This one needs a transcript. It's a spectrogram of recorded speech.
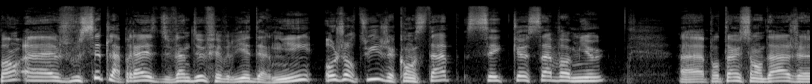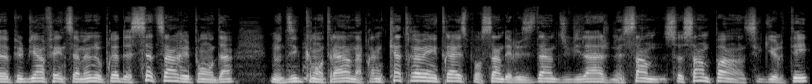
Bon, euh, je vous cite la presse du 22 février dernier. Aujourd'hui, je constate, c'est que ça va mieux. Euh, pourtant, un sondage euh, publié en fin de semaine auprès de 700 répondants nous dit le contraire. On apprend que 93% des résidents du village ne se sentent pas en sécurité.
